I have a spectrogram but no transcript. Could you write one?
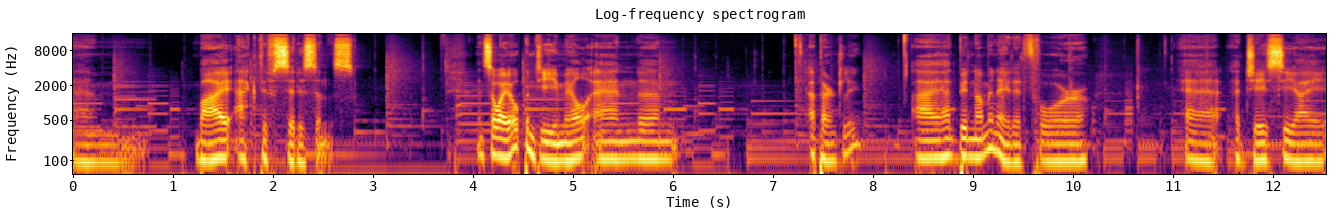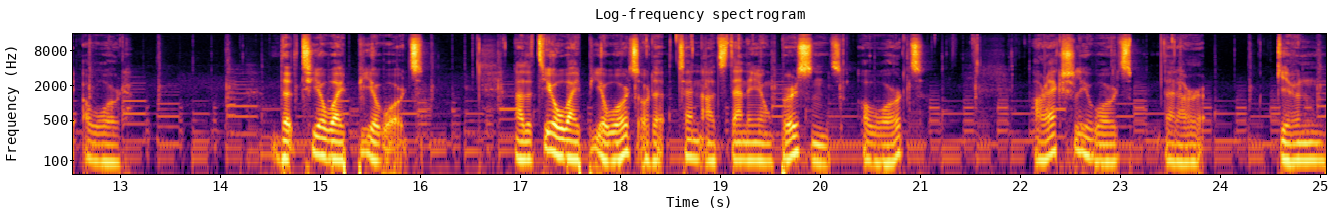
um, by active citizens. And so I opened the email, and um, apparently, I had been nominated for a, a JCI award, the TOYP Awards. Now, the TOYP Awards, or the 10 Outstanding Young Persons Awards, are actually awards that are given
